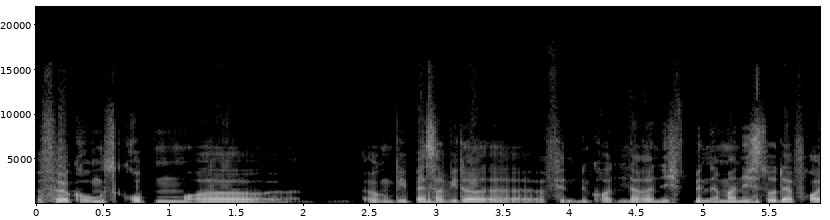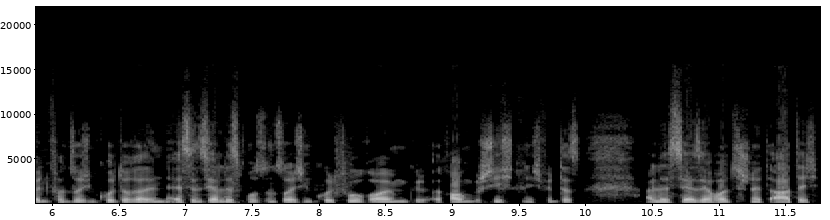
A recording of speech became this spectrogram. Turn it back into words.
Bevölkerungsgruppen äh, irgendwie besser wiederfinden äh, konnten darin. Ich bin immer nicht so der Freund von solchen kulturellen Essentialismus und solchen Kulturraumgeschichten. Ich finde das alles sehr, sehr holzschnittartig.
